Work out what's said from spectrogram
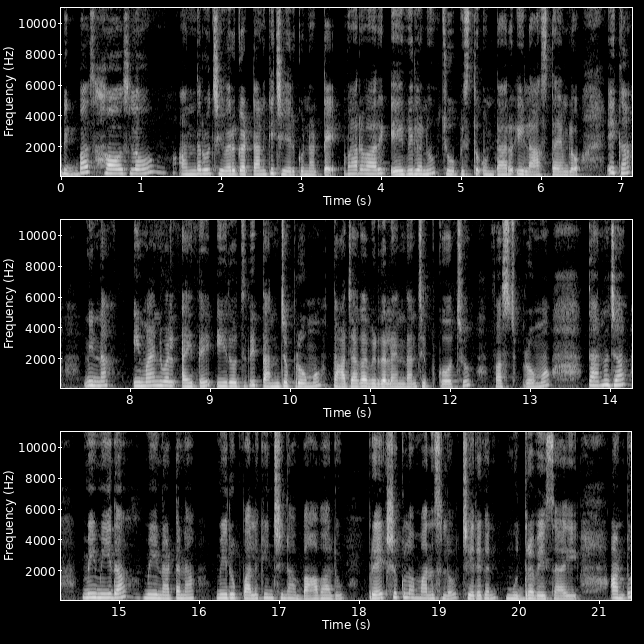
బిగ్ బాస్ హౌస్లో అందరూ చివరి ఘట్టానికి చేరుకున్నట్టే వారి వారి ఏవీలను చూపిస్తూ ఉంటారు ఈ లాస్ట్ టైంలో ఇక నిన్న ఇమాన్యువల్ అయితే ఈ రోజుది తనుజ ప్రోమో తాజాగా విడుదలైందని చెప్పుకోవచ్చు. ఫస్ట్ ప్రోమో తనుజ మీ మీద మీ నటన మీరు పలికించిన భావాలు ప్రేక్షకుల మనసులో చెరగని ముద్ర వేశాయి అంటూ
